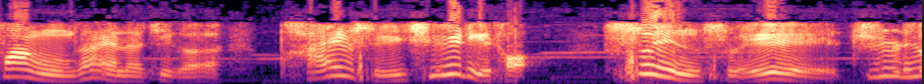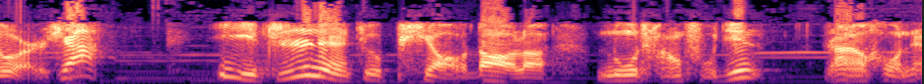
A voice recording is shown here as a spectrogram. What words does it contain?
放在了这个排水渠里头，顺水直流而下，一直呢就飘到了农场附近，然后呢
